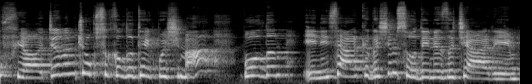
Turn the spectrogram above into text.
Uf ya canım çok sıkıldı tek başıma. Ah, buldum. En iyisi arkadaşım Sudenaz'ı çağırayım.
